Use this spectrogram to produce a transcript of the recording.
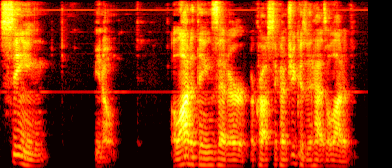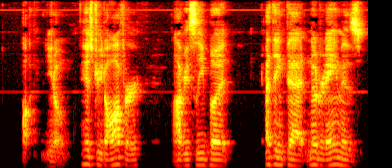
seeing, you know, a lot of things that are across the country because it has a lot of, uh, you know, history to offer, obviously. But I think that Notre Dame is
